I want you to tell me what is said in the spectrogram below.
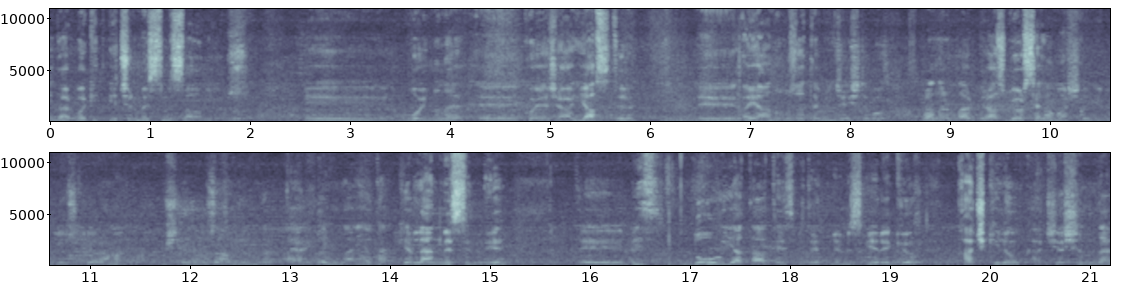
kadar vakit geçirmesini sağlıyoruz. Ee, boynuna e, koyacağı yastığı, e, ayağını uzatabileceği işte bu runner'lar biraz görsel amaçlı gibi gözüküyor ama müşteri uzandığında ayaklarından yatak kirlenmesin diye e, biz doğru yatağı tespit etmemiz gerekiyor. Kaç kilo, kaç yaşında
